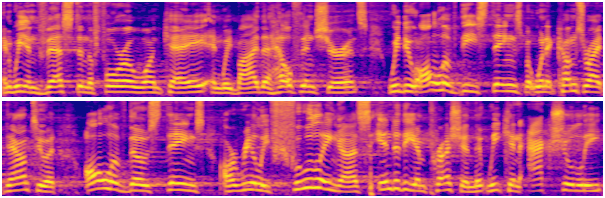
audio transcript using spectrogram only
and we invest in the 401k and we buy the health insurance. We do all of these things, but when it comes right down to it, all of those things are really fooling us into the impression that we can actually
